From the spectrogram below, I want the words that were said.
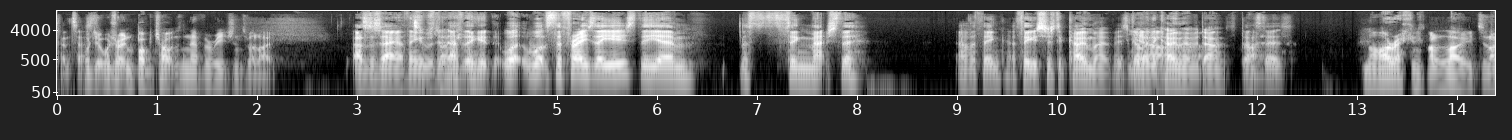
Fantastic. What do, you, what do you reckon Bobby Charlton's nether regions were like? As I say, I think it was. I think it. What What's the phrase they use? The um, the thing matched the other thing. I think it's just a comb over. It's gone with a comb over down downstairs. No, I reckon he's got loads, and I,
